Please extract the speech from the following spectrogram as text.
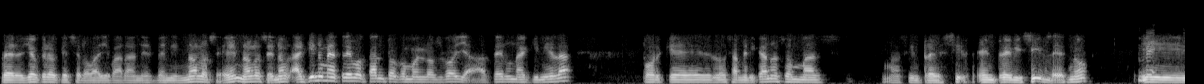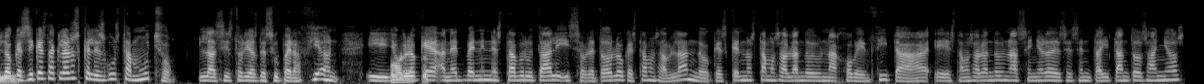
pero yo creo que se lo va a llevar a Bening. No lo sé, ¿eh? no lo sé. No, aquí no me atrevo tanto como en los Goya a hacer una quiniela porque los americanos son más más imprevisi- imprevisibles, ¿no? Y- Lo que sí que está claro es que les gusta mucho las historias de superación y yo Por creo que Annette Bening está brutal y sobre todo lo que estamos hablando, que es que no estamos hablando de una jovencita, eh, estamos hablando de una señora de sesenta y tantos años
